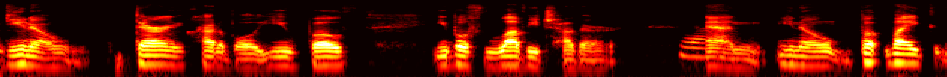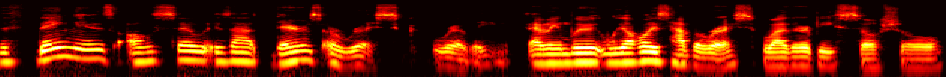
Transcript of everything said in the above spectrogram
you know, they're incredible. You both, you both love each other. Yeah. And, you know, but like the thing is also is that there's a risk, really. I mean, we, we always have a risk, whether it be social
